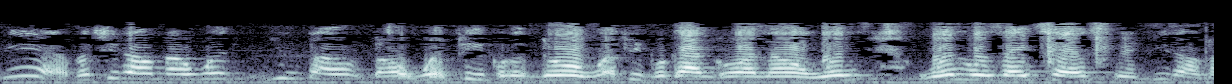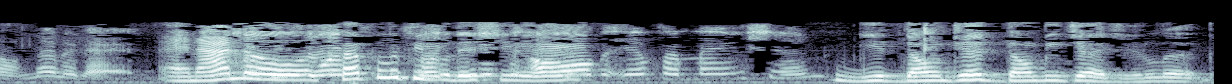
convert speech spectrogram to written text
yeah. But you don't know what you don't know what people are doing, what people got going on. When when was they tested? You don't know none of that. And I So know a couple of people this year. All the information. You don't judge, don't be judging. Look,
